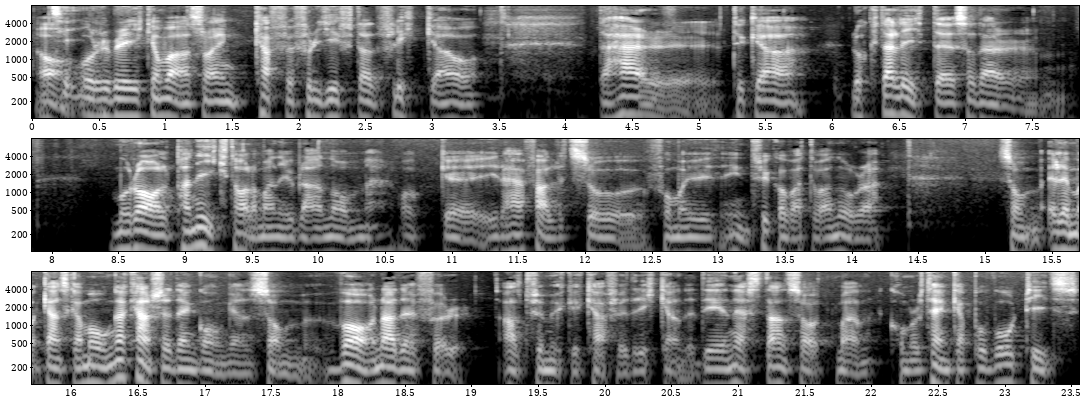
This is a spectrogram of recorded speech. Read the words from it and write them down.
Ja, och rubriken var alltså en kaffeförgiftad flicka och det här tycker jag luktar lite sådär moralpanik talar man ju ibland om och eh, i det här fallet så får man ju intryck av att det var några som, eller ganska många kanske den gången som varnade för allt för mycket kaffedrickande. Det är nästan så att man kommer att tänka på vår tids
